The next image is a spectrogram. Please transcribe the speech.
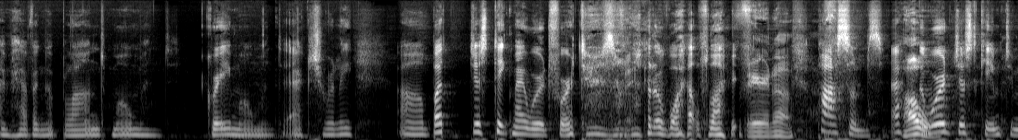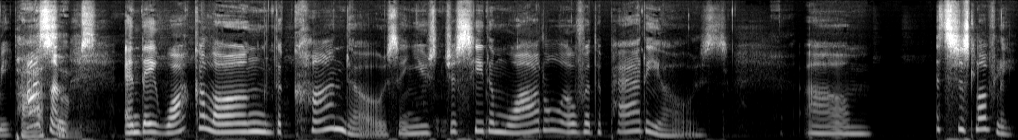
I'm having a blonde moment, gray moment, actually. Uh, but just take my word for it. There's a lot of wildlife. Fair enough. Possums. Ah, Oh. The word just came to me. Possum. Possums. And they walk along the condos, and you just see them waddle over the patios. Um, it's just lovely.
